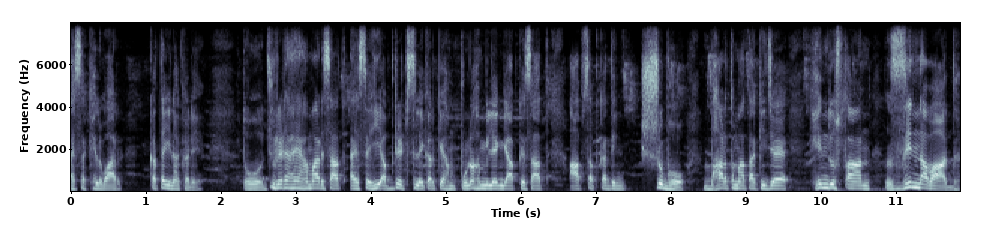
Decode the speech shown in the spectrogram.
ऐसा खिलवाड़ कतई ना करें। तो जुड़े रहे हमारे साथ, ऐसे ही अपडेट्स लेकर के हम पुनः मिलेंगे आपके साथ। आप सबका दिन शुभ हो। भारत माता की जय, हिंदुस्तान जिंदाबाद।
